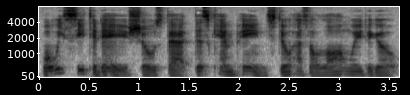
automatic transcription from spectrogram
what we see today shows that this campaign still has a long way to go.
